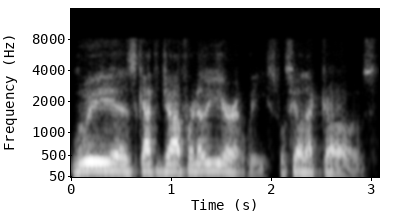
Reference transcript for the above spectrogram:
Louis has got the job for another year at least. We'll see how that goes.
